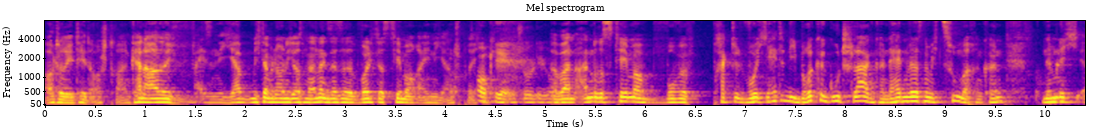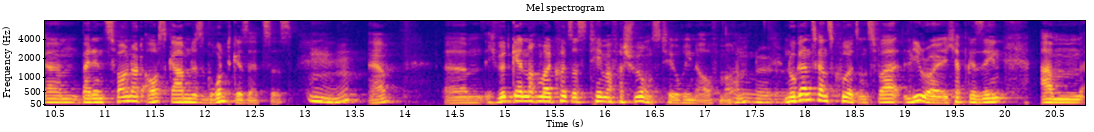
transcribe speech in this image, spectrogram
Autorität ausstrahlen. Keine Ahnung, ich weiß nicht, ich habe mich damit auch nicht auseinandergesetzt, da wollte ich das Thema auch eigentlich nicht ansprechen. Okay, Entschuldigung. Aber ein anderes Thema, wo wir praktisch, wo ich hätte die Brücke gut schlagen können, da hätten wir das nämlich zumachen können, nämlich ähm, bei den 200 Ausgaben des Grundgesetzes. Mhm. Ja ähm, ich würde gerne noch mal kurz das Thema Verschwörungstheorien aufmachen. Oh, Nur ganz, ganz kurz. Und zwar Leroy. Ich habe gesehen, am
